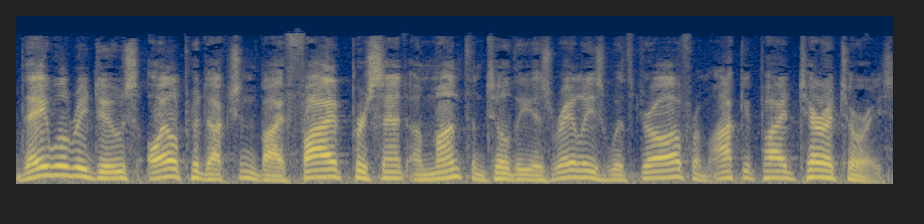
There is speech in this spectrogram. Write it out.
They will reduce oil production by 5% a month until the Israelis withdraw from occupied territories.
